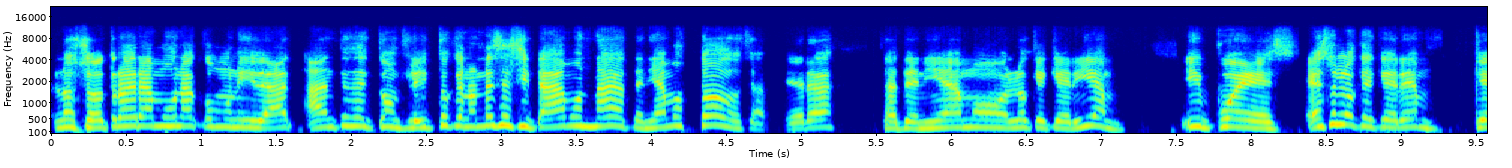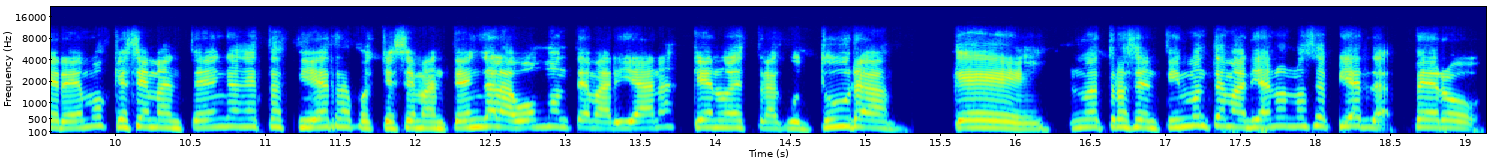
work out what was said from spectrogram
Nosotros éramos una comunidad antes del conflicto que no necesitábamos nada, teníamos todo, o sea, era, o teníamos lo que queríamos. Y pues eso es lo que queremos. Queremos que se mantengan estas tierras, pues que se mantenga la voz montemariana, que nuestra cultura, que nuestro sentir montemariano no se pierda, pero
